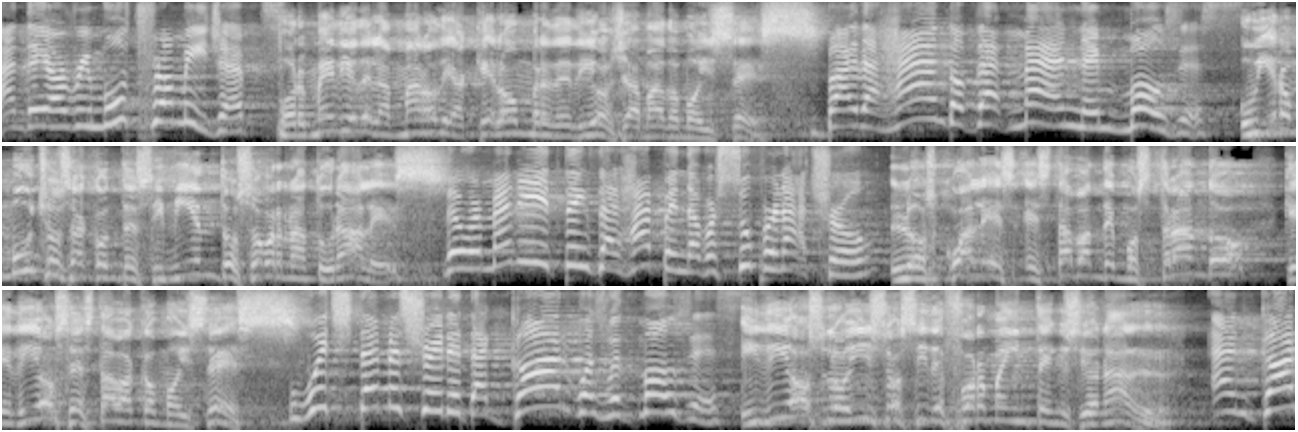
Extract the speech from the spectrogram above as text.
and they are removed from Egypt por medio de la mano de aquel hombre de Dios llamado Moisés. by the hand of that man named Moses. Hubieron muchos acontecimientos sobrenaturales, There were many things that happened that were supernatural, los cuales estaban demostrando que Dios estaba con Moisés. which demonstrated that God was with Moses. Y Dios lo hizo así de forma intencional. God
